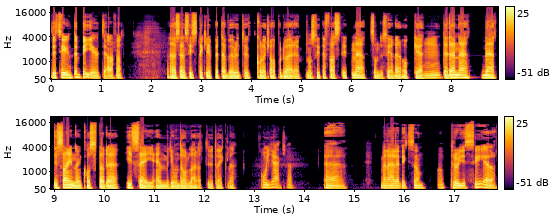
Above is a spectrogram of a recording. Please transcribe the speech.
det ser ju inte B ut i alla fall. Eh, Sen sista klippet där behöver du inte kolla klart på. Då är det någon som sitter fast i ett nät som du ser där. Och eh, Mm. det där nät, nätdesignen kostade i sig en miljon dollar att utveckla. Åh jäklar. Eh, men är det liksom projicerat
